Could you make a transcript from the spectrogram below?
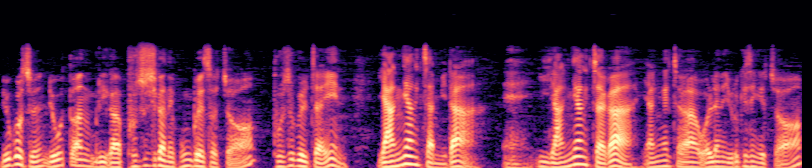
이것은 이것 또한 우리가 부수 시간에 공부했었죠. 부수 글자인 양양자입니다. 예, 이 양양자가 양양자가 원래는 이렇게 생겼죠.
